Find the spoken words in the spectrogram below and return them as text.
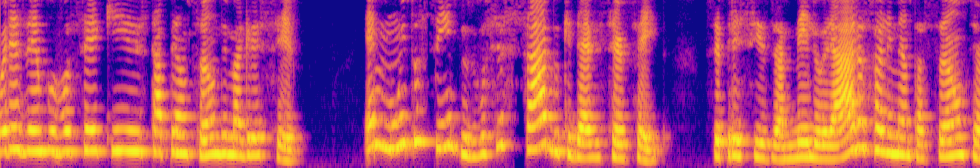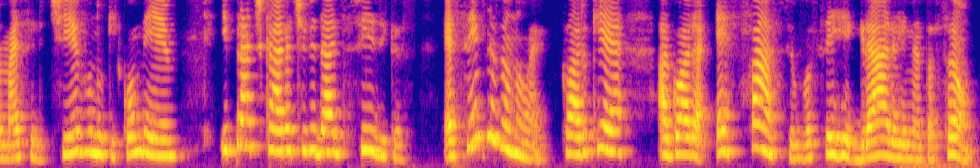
Por exemplo, você que está pensando em emagrecer. É muito simples, você sabe o que deve ser feito. Você precisa melhorar a sua alimentação, ser mais seletivo no que comer e praticar atividades físicas. É simples ou não é? Claro que é. Agora, é fácil você regrar a alimentação?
